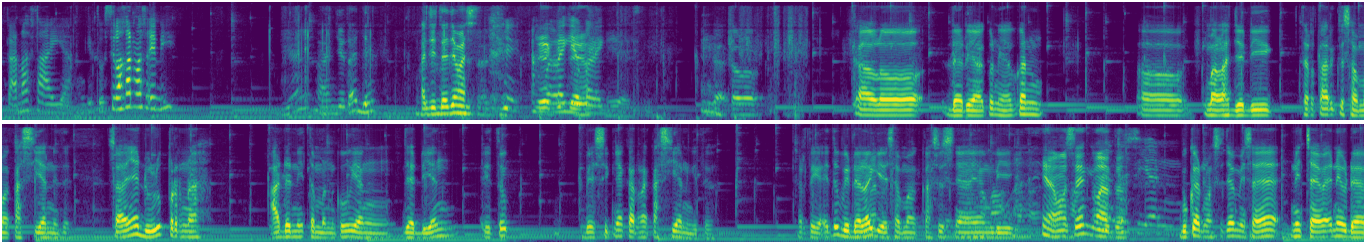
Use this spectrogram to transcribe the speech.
Karena sayang gitu. Silakan Mas Edi. Ya, lanjut aja lanjut aja mas Iya, apalagi gitu ya. apalagi Enggak kalau kalau dari aku nih aku kan eh, malah jadi tertarik tuh sama kasihan itu. Soalnya dulu pernah ada nih temenku yang jadian itu basicnya karena kasihan gitu. Ngerti gak? Itu beda lagi ya sama kasusnya yang di ya maksudnya gimana tuh bukan maksudnya misalnya ini cewek ini udah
